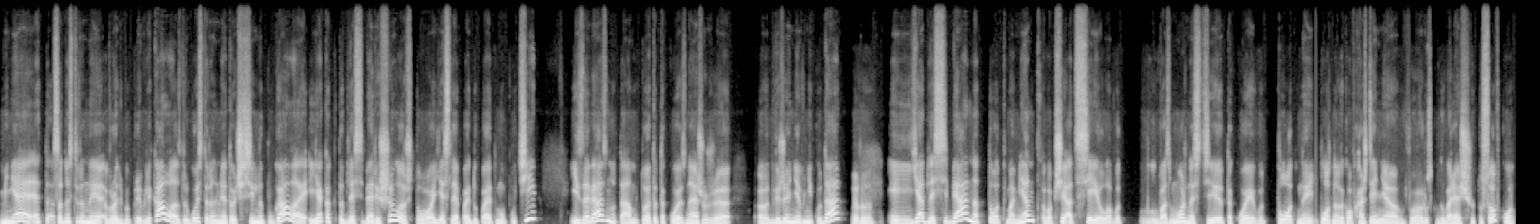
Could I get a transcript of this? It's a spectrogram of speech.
Меня это, с одной стороны, вроде бы привлекало, а с другой стороны, меня это очень сильно пугало. И я как-то для себя решила, что если я пойду по этому пути и завязну там, то это такое, знаешь, уже э, движение в никуда. Uh-huh. И я для себя на тот момент вообще отсеяла вот возможности такой вот плотной, плотного такого вхождения в русскоговорящую тусовку.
